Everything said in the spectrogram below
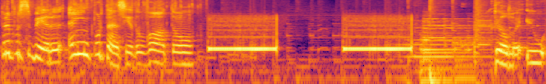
para perceber a importância do voto. Telma, eu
